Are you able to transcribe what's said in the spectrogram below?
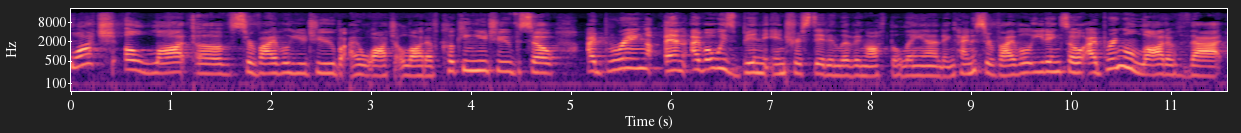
watch a lot of survival YouTube. I watch a lot of cooking YouTube. So I bring, and I've always been interested in living off the land and kind of survival eating. So I bring a lot of that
